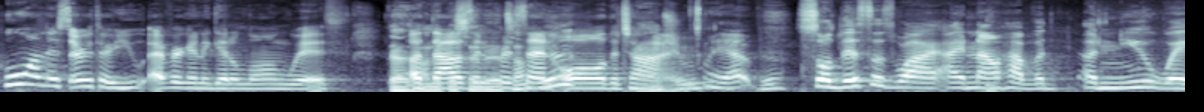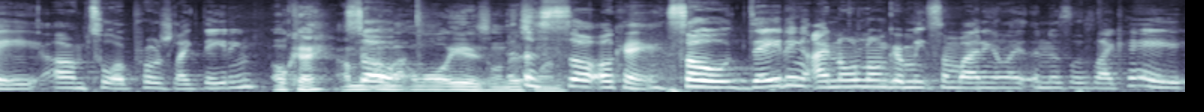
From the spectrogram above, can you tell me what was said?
who on this earth are you ever gonna get along with That's a 100% thousand of the time. percent Yeah. all the time? Yep. So this is why I now have a, a new way um, to approach like dating. Okay, I'm, So- I'm, I'm all ears on this one. So okay, so dating, I no longer meet somebody and like, and this is like, hey,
